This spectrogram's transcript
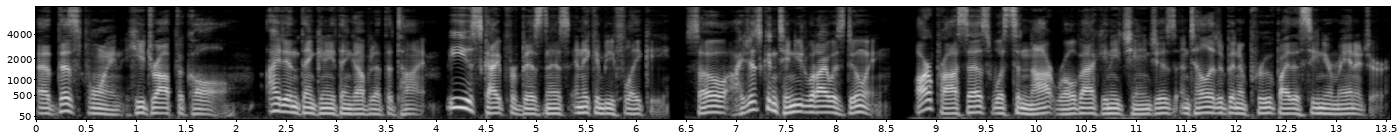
At this point, he dropped the call. I didn't think anything of it at the time. We use Skype for business and it can be flaky. So I just continued what I was doing. Our process was to not roll back any changes until it had been approved by the senior manager.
